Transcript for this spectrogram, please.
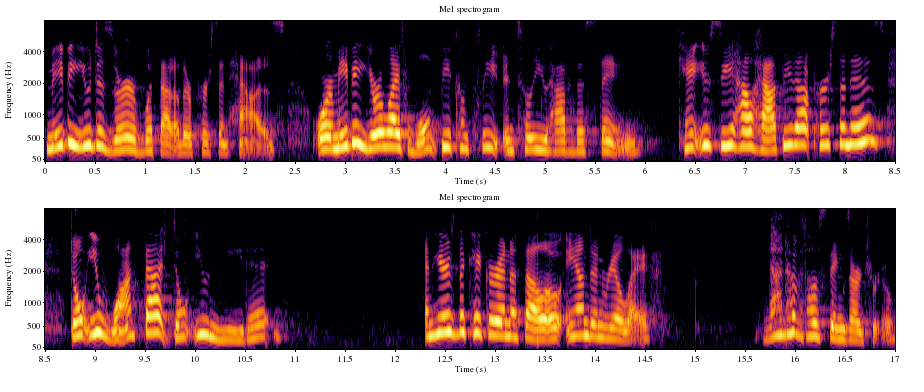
maybe you deserve what that other person has, or maybe your life won't be complete until you have this thing. Can't you see how happy that person is? Don't you want that? Don't you need it? And here's the kicker in Othello and in real life none of those things are true.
